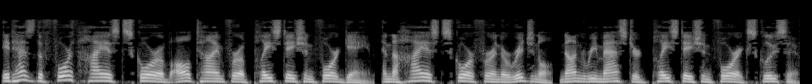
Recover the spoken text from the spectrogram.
It has the fourth highest score of all time for a PlayStation 4 game, and the highest score for an original, non-remastered PlayStation 4 exclusive.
